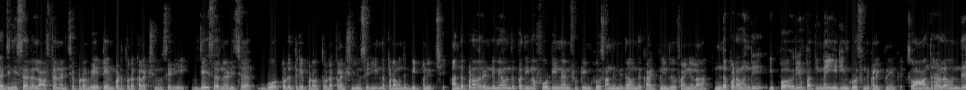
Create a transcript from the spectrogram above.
ரஜினி சார் லாஸ்ட்டாக நடித்த படம் வேட்டையன் படத்தோட கலெக்ஷனும் சரி விஜய் சார் நடித்த கோட்டோட திரைப்படத்தோட கலெக்ஷனும் சரி இந்த படம் வந்து பீட் பண்ணிடுச்சு. அந்த படம் ரெண்டுமே வந்து பார்த்தீங்கன்னா ஃபோர்டீன் அண்ட் ஃபிஃப்டீன் க்ரோஸ் அந்த மாதிரி தான் வந்து கலெக்ட் பண்ணியிருந்தது ஃபைனலாக இந்த படம் வந்து இப்போ வரையும் பார்த்தீங்கன்னா எயிட்டீன் க்ரோஸ் வந்து கலெக்ட் பண்ணியிருக்கு. ஸோ ஆந்திராவில் வந்து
